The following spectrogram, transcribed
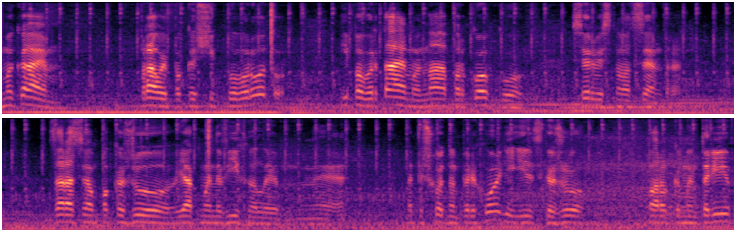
Вмикаємо правий показчик повороту і повертаємо на парковку сервісного центру. Зараз я вам покажу, як ми в'їхали е, на пішохідному переході і скажу пару коментарів,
